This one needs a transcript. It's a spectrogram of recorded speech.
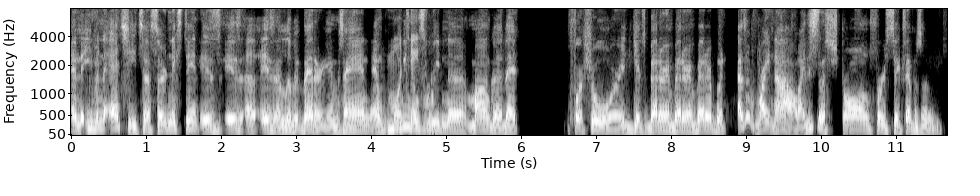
and even the ecchi to a certain extent is is uh, is a little bit better. You know what I'm saying? And More we know from reading the manga that for sure it gets better and better and better. But as of right now, like this is a strong first six episodes.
